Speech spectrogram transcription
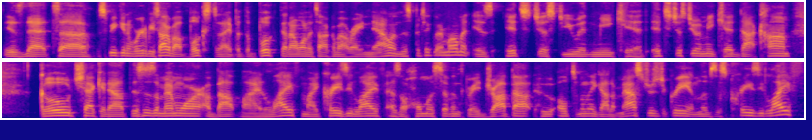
is that uh, speaking of, we're going to be talking about books tonight, but the book that I want to talk about right now in this particular moment is It's Just You and Me Kid. It's Just You and Me Kid.com. Go check it out. This is a memoir about my life, my crazy life as a homeless seventh grade dropout who ultimately got a master's degree and lives this crazy life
